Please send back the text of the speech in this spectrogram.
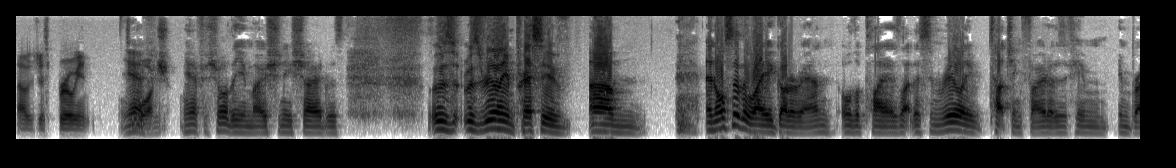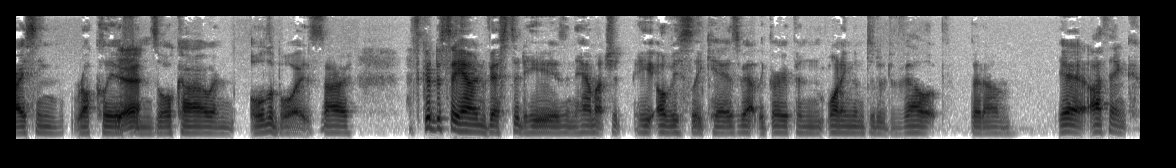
that was just brilliant to yeah, watch. For, yeah, for sure. The emotion he showed was was was really impressive, um, and also the way he got around all the players. Like, there's some really touching photos of him embracing Rockliff Yeah. and Zorko and all the boys. So it's good to see how invested he is and how much it, he obviously cares about the group and wanting them to develop. But um, yeah, I think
